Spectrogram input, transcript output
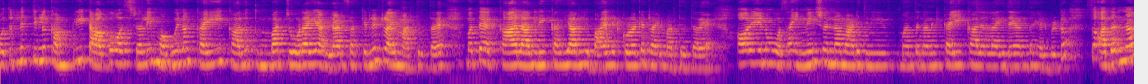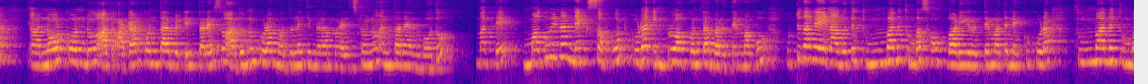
ಮೊದಲನೇ ತಿಂಗಳು ಕಂಪ್ಲೀಟ್ ಆಗೋ ಅಷ್ಟರಲ್ಲಿ ಮಗುವಿನ ಕೈ, ಕಾಲು ತುಂಬ ಜೋರಾಗಿ ಅಲ್ಲಾಡ್ಸೋಕ್ಕೆ ಟ್ರೈ ಮಾಡ್ತಿರ್ತಾರೆ. ಮತ್ತು ಕಾಲಾಗಲಿ, ಕೈಯಾಗಲಿ, ಬಾಯಲ್ಲಿ ಇಟ್ಕೊಳ್ಳೋಕ್ಕೆ ಟ್ರೈ ಮಾಡ್ತಿರ್ತಾರೆ. ಅವರೇನು ಹೊಸ ಇನ್ವೆನ್ಷನ್ನ ಮಾಡಿದ್ದೀನಿ ಮತ್ತು ನನಗೆ ಕೈ, ಕಾಲೆಲ್ಲ ಇದೆ ಅಂತ ಹೇಳಿಬಿಟ್ಟು, ಸೊ ಅದನ್ನು ನೋಡಿಕೊಂಡು ಅದು ಆಟಾಡ್ಕೊತಾ ಇರ್ತಾರೆ. ಸೊ ಅದನ್ನು ಕೂಡ ಮೊದಲನೇ ತಿಂಗಳ ಮೈಲ್ಸ್ಟೋನು ಅಂತಲೇ ಅನ್ಬೋದು. ಮತ್ತು ಮಗುವಿನ ನೆಕ್ ಸಪೋರ್ಟ್ ಕೂಡ ಇಂಪ್ರೂವ್ ಆಕ್ಕೊತಾ ಬರುತ್ತೆ. ಮಗು ಹುಟ್ಟಿದಾಗ ಏನಾಗುತ್ತೆ? ತುಂಬಾ ತುಂಬ ಸಾಫ್ಟ್ ಬಾಡಿ ಇರುತ್ತೆ. ಮತ್ತು ನೆಕ್ಕು ಕೂಡ ತುಂಬಾ ತುಂಬ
